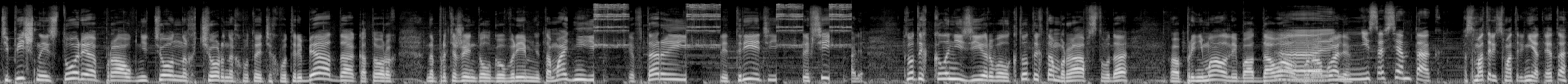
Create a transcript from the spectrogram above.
типичная история про угнетенных черных вот этих вот ребят, да, которых на протяжении долгого времени там одни ебали, вторые ебали, третьи ебали, все ебали. Кто-то их колонизировал, кто-то их там рабство, да, а, принимал, либо отдавал, Э, воровали. Не совсем так. Смотри, смотри, нет, это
